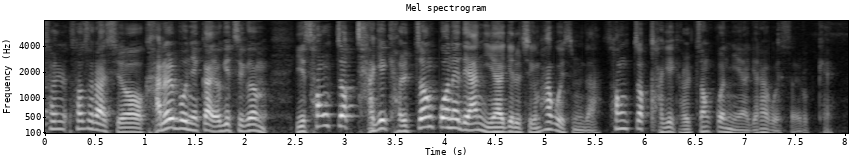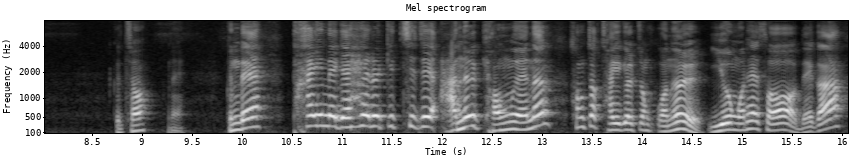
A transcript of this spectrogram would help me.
설- 서술하시오. 가를 보니까 여기 지금 이 성적 자기 결정권에 대한 이야기를 지금 하고 있습니다. 성적 자기 결정권 이야기를 하고 있어요. 이렇게. 그쵸? 네. 근데 타인에게 해를 끼치지 않을 경우에는 성적 자기결정권을 이용을 해서 내가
